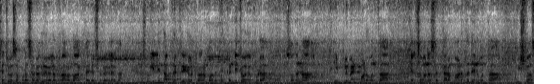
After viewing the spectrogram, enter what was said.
ಸಚಿವ ಸಂಪುಟ ಸಭೆಗಳು ಇವೆಲ್ಲ ಪ್ರಾರಂಭ ಆಗ್ತಾ ಇದೆ ಸಭೆಗಳೆಲ್ಲ. ಸೊ ಇಲ್ಲಿಂದ ಪ್ರಕ್ರಿಯೆಗಳು ಪ್ರಾರಂಭ ಆಗುತ್ತೆ. ಖಂಡಿತವಾಗಿಯೂ ಕೂಡ ಸೊ, ಅದನ್ನು ಇಂಪ್ಲಿಮೆಂಟ್ ಮಾಡುವಂಥ ಕೆಲಸವನ್ನು ಸರ್ಕಾರ ಮಾಡ್ತದೆ ಎನ್ನುವಂಥ ವಿಶ್ವಾಸ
